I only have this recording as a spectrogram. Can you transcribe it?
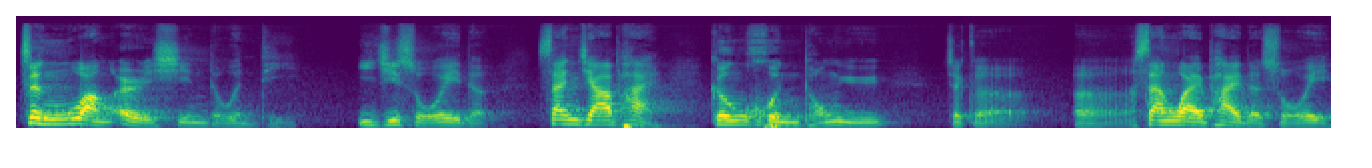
真妄二心的问题，以及所谓的三家派跟混同于这个。呃，三外派的所谓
